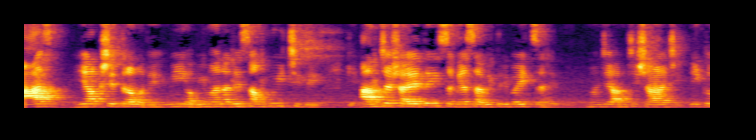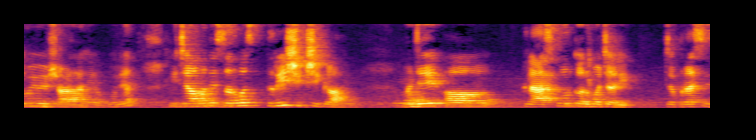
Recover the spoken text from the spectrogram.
आज या क्षेत्रामध्ये मी अभिमानाने सांगू इच्छिते की आमच्या शाळेतही सगळ्या सावित्रीबाईच आहेत. म्हणजे आमची शाळाची एकमेव शाळा आहे अकोल्यात की ज्यामध्ये सर्व स्त्री शिक्षिका आहे म्हणजे क्लास फोर कर्मचारी चपरासी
